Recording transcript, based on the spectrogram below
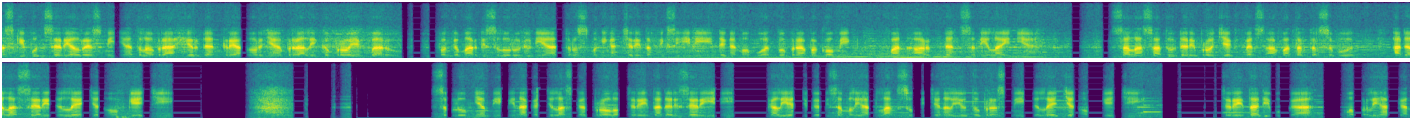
Meskipun serial resminya telah berakhir dan kreatornya beralih ke proyek baru, penggemar di seluruh dunia terus mengingat cerita fiksi ini dengan membuat beberapa komik, fan art, dan seni lainnya. Salah satu dari proyek fans Avatar tersebut adalah seri The Legend of Genji. Sebelumnya Mimin akan jelaskan prolog cerita dari seri ini, kalian juga bisa melihat langsung di channel YouTube resmi The Legend of Genji. Cerita dibuka, memperlihatkan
